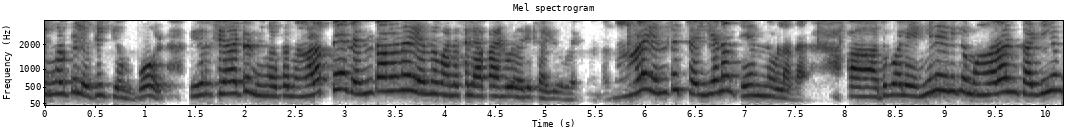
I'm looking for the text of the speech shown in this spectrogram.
നിങ്ങൾക്ക് ലഭിക്കുമ്പോൾ തീർച്ചയായിട്ടും നിങ്ങൾക്ക് നാളത്തേത് എന്താണ് എന്ന് മനസ്സിലാക്കാനുള്ള ഒരു കഴിവ് വരുന്നുണ്ട്. നാളെ എന്ത് ചെയ്യണം എന്നുള്ളത് അതുപോലെ എങ്ങനെ എനിക്ക് മാറാൻ കഴിയും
